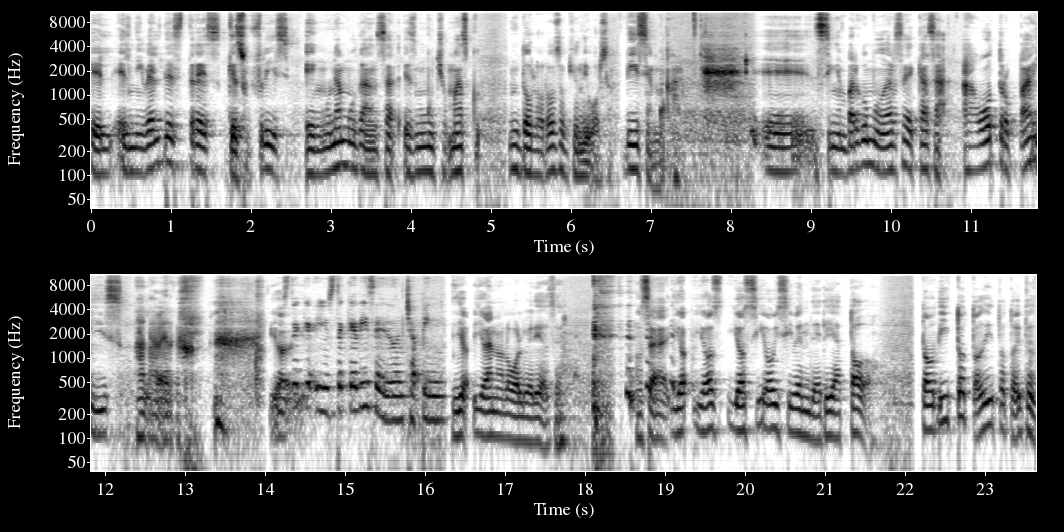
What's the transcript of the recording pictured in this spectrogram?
el, nivel de estrés que sufrís en una mudanza es mucho más doloroso que un divorcio. Dicen, va. Eh, sin embargo, mudarse de casa a otro país, a la verga. ¿Y usted qué dice, don Chapín? Yo, yo ya no lo volvería a hacer. O sea, yo, yo, yo sí hoy sí vendería todo todito, todito, todito.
